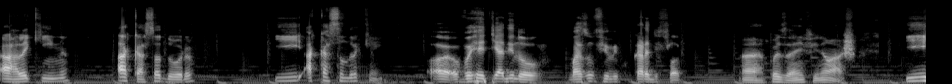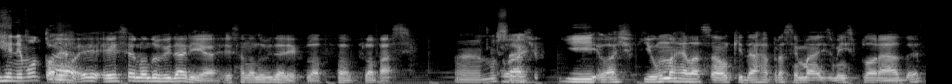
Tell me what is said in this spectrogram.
a Arlequina, a Caçadora e a Cassandra Cain. Eu vou retear de novo. Mais um filme com cara de flop. Ah, pois é, enfim, não acho. E René Montoya. Não, e- esse eu não duvidaria. Esse eu não duvidaria que flop- flop- flopasse. Ah, não Eu sei. acho, que, eu acho que uma relação que dava pra ser mais bem explorada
